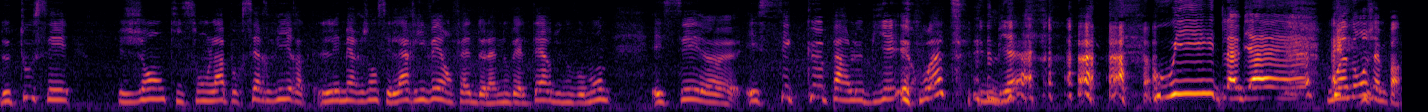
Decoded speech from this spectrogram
de tous ces gens qui sont là pour servir l'émergence et l'arrivée en fait de la nouvelle terre, du nouveau monde. Et c'est euh, et c'est que par le biais what? Une bière? Oui, de la bière, Moi non, j'aime pas.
